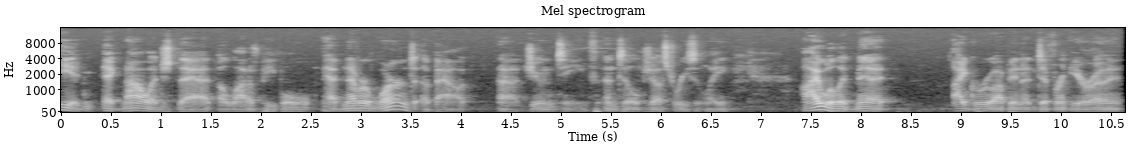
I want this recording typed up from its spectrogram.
he had acknowledged that a lot of people had never learned about uh, Juneteenth until just recently. I will admit, I grew up in a different era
